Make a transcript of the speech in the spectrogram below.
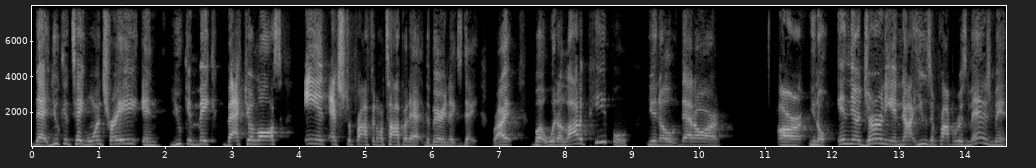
that you can take one trade and you can make back your loss and extra profit on top of that the very next day, right? But with a lot of people, you know, that are are, you know, in their journey and not using proper risk management,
